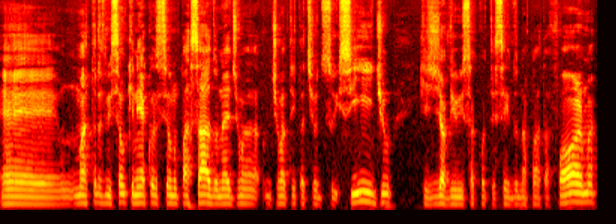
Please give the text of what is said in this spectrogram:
é uma transmissão que nem aconteceu no passado, né, de uma, de uma tentativa de suicídio, que a gente já viu isso acontecendo na plataforma.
